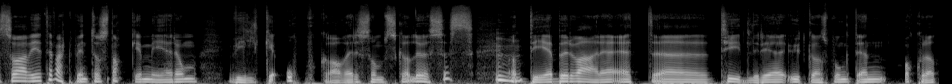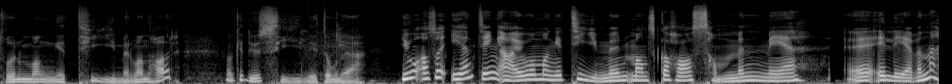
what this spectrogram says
så er vi etter hvert begynt å snakke mer om hvilke oppgaver som skal løses. Mm. At det bør være et uh, tydeligere utgangspunkt enn akkurat hvor mange timer man har. Kan ikke du si litt om det? Jo, altså én ting er jo hvor mange timer man skal ha sammen med elevene.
